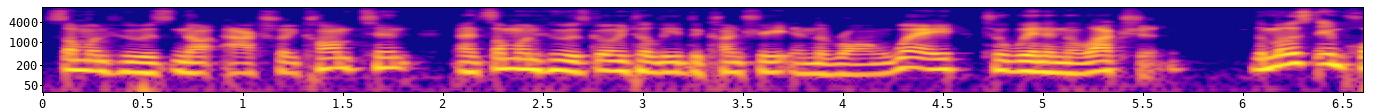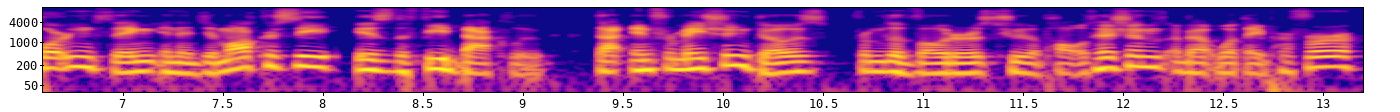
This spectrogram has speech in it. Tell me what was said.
someone who is not actually competent, and someone who is going to lead the country in the wrong way to win an election. The most important thing in a democracy is the feedback loop. That information goes from the voters to the politicians about what they prefer.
